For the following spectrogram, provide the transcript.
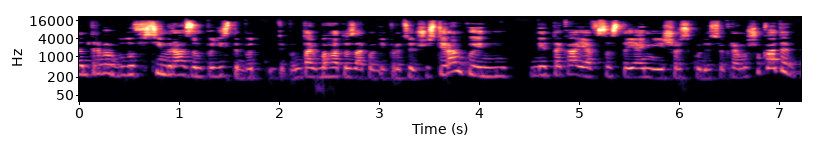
нам треба було всім разом поїсти, бо типу, так багато закладів працюють в шостій ранку, і не така я в состоянні щось кудись окремо шукати.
